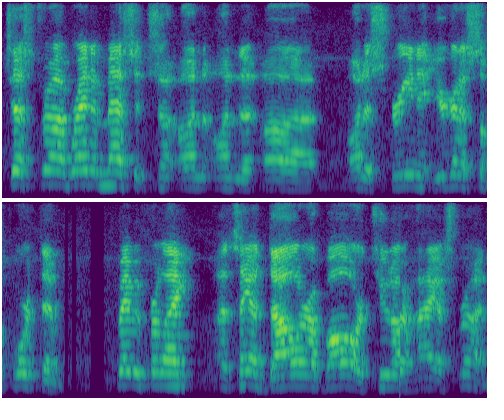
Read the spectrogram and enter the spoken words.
just uh, write a message on on the uh, on the screen that you're going to support them, maybe for like let's say a dollar a ball or two dollar highest run.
